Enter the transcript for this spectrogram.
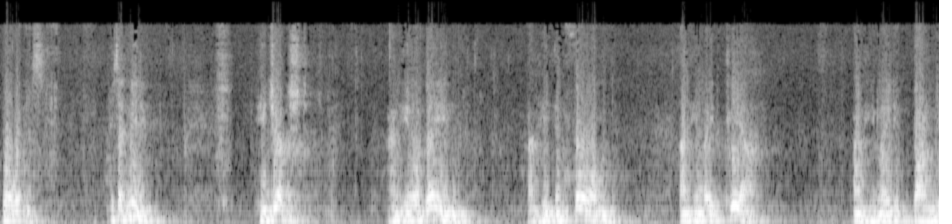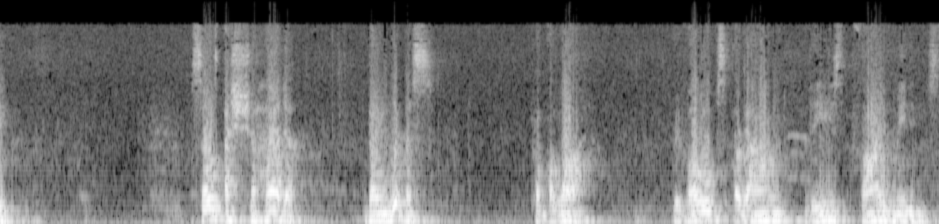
bore witness. He said, meaning, he judged, and he ordained, and he informed, and he made clear, and he made it binding. So, ash-shahada, bearing witness from Allah, revolves around these five meanings.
